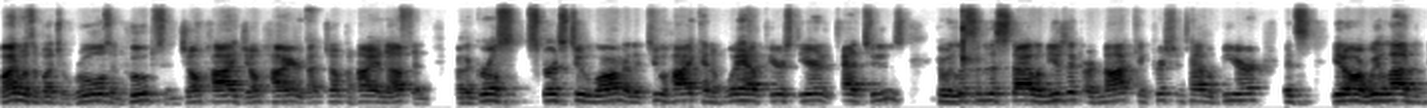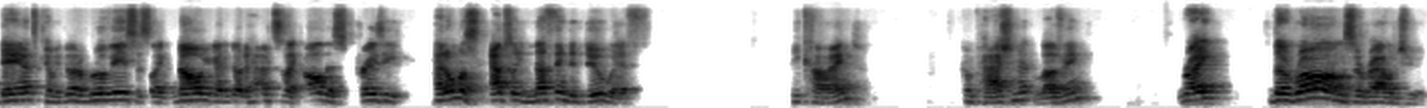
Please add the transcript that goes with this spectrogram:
Mine was a bunch of rules and hoops and jump high, jump higher, not jumping high enough. And are the girls' skirts too long? Are they too high? Can a boy have pierced ears, tattoos? Can we listen to this style of music or not? Can Christians have a beer? It's, you know, are we allowed to dance? Can we go to movies? It's like, no, you're going to go to, it's like all this crazy, had almost absolutely nothing to do with be kind, compassionate, loving, right? the wrongs around you.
